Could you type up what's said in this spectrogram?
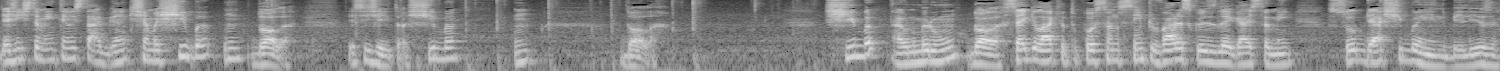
E a gente também tem um Instagram que chama Shiba 1 dólar. Desse jeito, ó, Shiba 1 dólar. Shiba, é o número 1 dólar. Segue lá que eu tô postando sempre várias coisas legais também sobre a Shiba Inu, beleza?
